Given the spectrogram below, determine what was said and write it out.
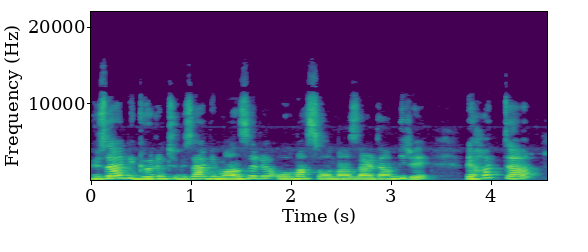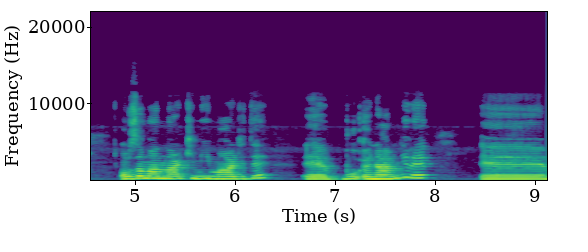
güzel bir görüntü, güzel bir manzara olmazsa olmazlardan biri. Ve hatta o zamanlarki mimaride e, bu önemli ve e,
